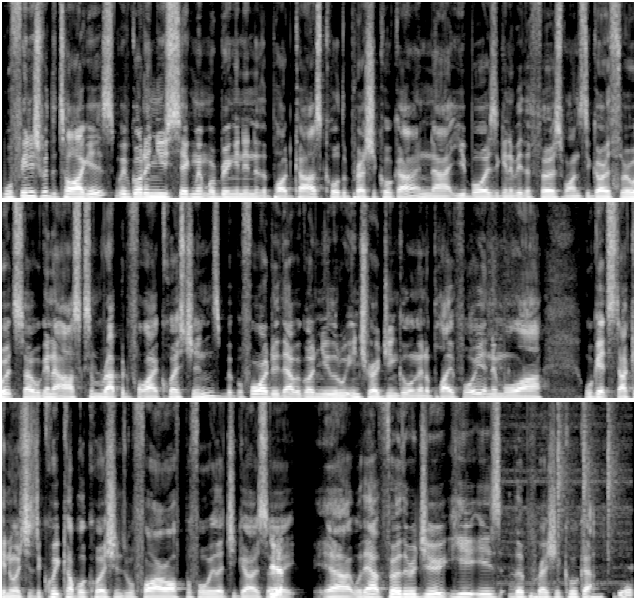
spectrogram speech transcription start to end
we'll finish with the Tigers. We've got a new segment we're bringing into the podcast called the Pressure Cooker, and uh, you boys are going to be the first ones to go through it. So we're going to ask some rapid fire questions. But before I do that, we've got a new little intro jingle I'm going to play for you, and then we'll uh, we'll get stuck into it. It's just a quick couple of questions we'll fire off before we let you go. So uh, without further ado, here is the Pressure Cooker. yeah.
